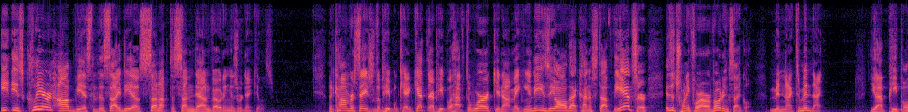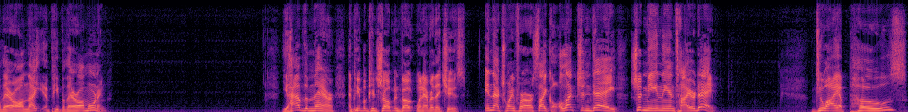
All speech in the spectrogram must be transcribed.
It is clear and obvious that this idea of sun up to sundown voting is ridiculous the conversations of people can't get there, people have to work, you're not making it easy, all that kind of stuff. The answer is a 24 hour voting cycle, midnight to midnight. You have people there all night, you have people there all morning. You have them there, and people can show up and vote whenever they choose in that 24 hour cycle. Election day should mean the entire day. Do I oppose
